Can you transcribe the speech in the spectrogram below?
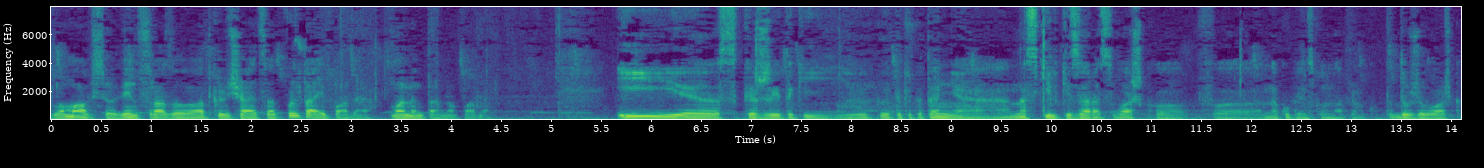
Зламав все, він одразу відключається від пульта і падає. Моментально падає. І е, скажи такий, таке питання: наскільки зараз важко в, е, на Куп'янському напрямку? Це дуже важко.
